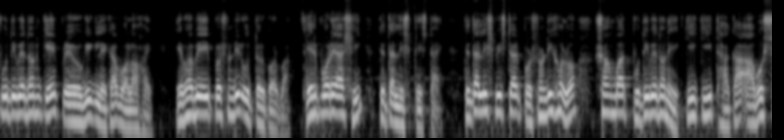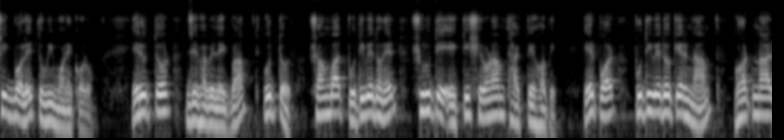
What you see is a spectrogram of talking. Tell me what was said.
প্রতিবেদনকে প্রায়োগিক লেখা বলা হয়। এভাবে এই প্রশ্নটির উত্তর করবা। এরপরে আসি তেতাল্লিশ পৃষ্ঠায়। তেতাল্লিশ পৃষ্ঠার প্রশ্নটি হল, সংবাদ প্রতিবেদনে কি কি থাকা আবশ্যিক বলে তুমি মনে করো? এর উত্তর যেভাবে লিখবা, উত্তর, সংবাদ প্রতিবেদনের শুরুতে একটি শিরোনাম থাকতে হবে। এরপর প্রতিবেদকের নাম ঘটনার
